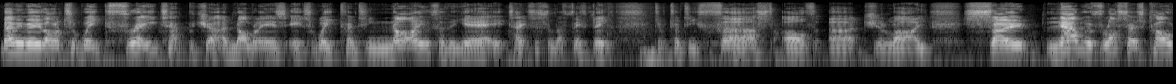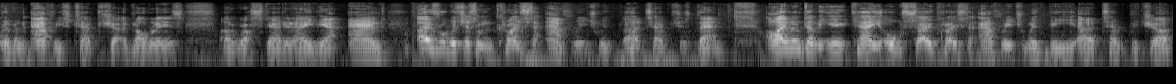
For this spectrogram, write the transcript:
Then we move on to week three, temperature anomalies. It's week 29 for the year. It takes us from the 15th to the 21st of uh, July. So now we've lost those colder than average temperature anomalies across Scandinavia, and overall we're just looking close to average with uh, temperatures then. Ireland and the UK also close to average with the uh, temperature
